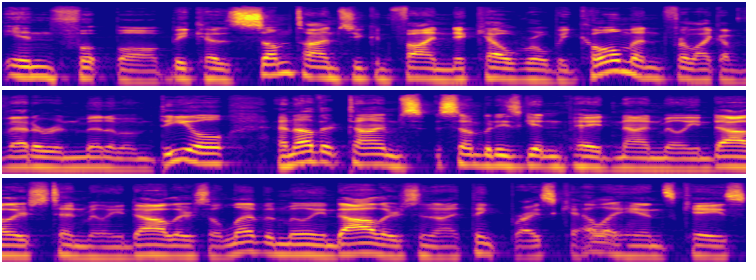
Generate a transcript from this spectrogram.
in football, because sometimes you can find Nickel Robey-Coleman for like a veteran minimum deal, and other times somebody's getting paid nine million dollars, ten million dollars, eleven million dollars, and I think Bryce Callahan's case,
